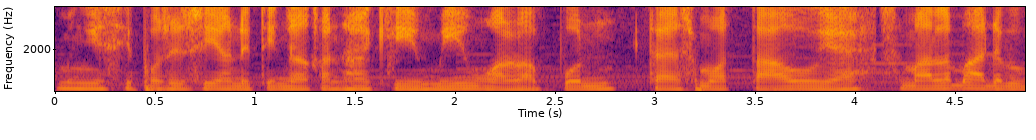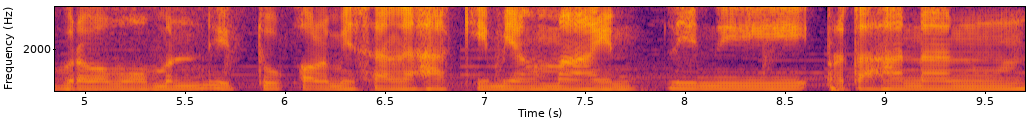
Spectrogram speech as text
mengisi posisi yang ditinggalkan Hakimi walaupun kita semua tahu ya semalam ada beberapa momen itu kalau misalnya Hakimi yang main. Lini pertahanan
